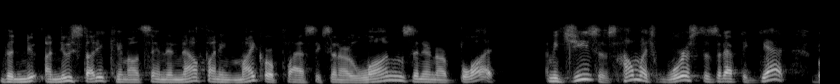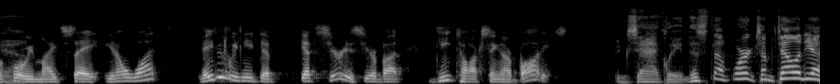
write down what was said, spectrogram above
the new a new study came out saying they're now finding microplastics in our lungs and in our blood. I mean, Jesus, how much worse does it have to get before yeah. we might say, you know what? Maybe we need to get serious here about detoxing our bodies. Exactly. This stuff works. I'm telling you.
